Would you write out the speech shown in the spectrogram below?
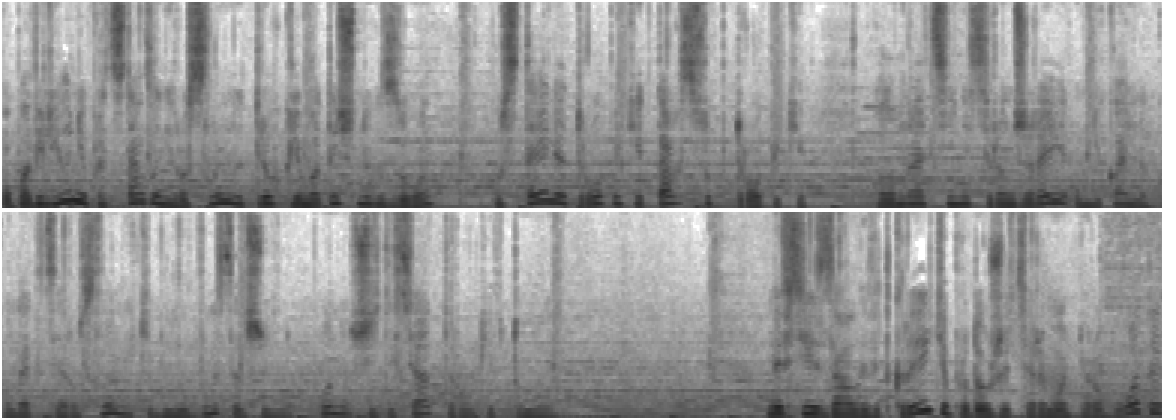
У павільйоні представлені рослини трьох кліматичних зон: пустеля, тропіки та субтропіки. Головна цінність оранжереї унікальна колекція рослин, які були висаджені понад 60 років тому. Не всі зали відкриті, продовжуються ремонтні роботи.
